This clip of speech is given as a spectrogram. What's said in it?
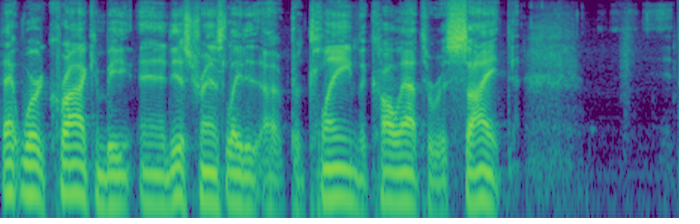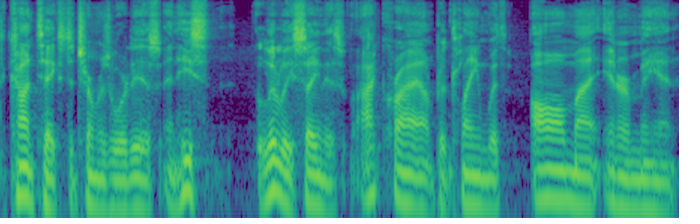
that word cry can be, and it is translated uh, proclaim, to call out, to recite. The context determines what it is. And he's literally saying this I cry out and proclaim with all my inner man.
